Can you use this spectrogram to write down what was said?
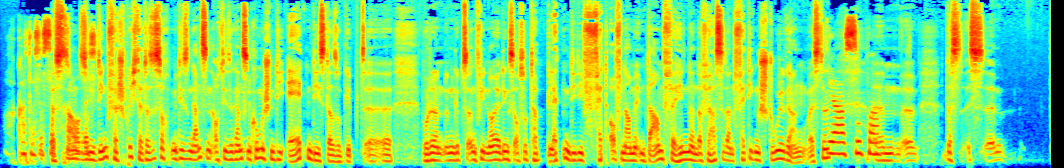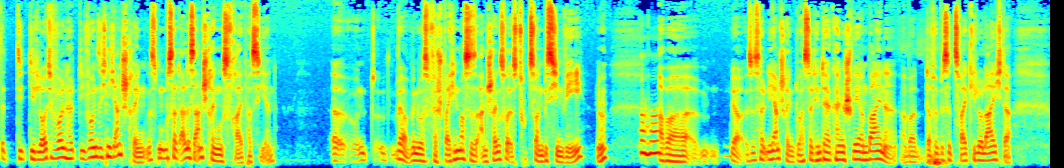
Oh Gott, das ist so das traurig. So, so ein Ding verspricht halt. Das ist doch mit diesen ganzen, auch diese ganzen komischen Diäten, die es da so gibt, äh, wo dann, dann gibt es irgendwie neuerdings auch so Tabletten, die die Fettaufnahme im Darm verhindern. Dafür hast du dann fettigen Stuhlgang, weißt du? Ja, super. Ähm, äh, das ist, ähm, die, die Leute wollen halt, die wollen sich nicht anstrengen. Das muss halt alles anstrengungsfrei passieren. Äh, und ja, wenn du das Versprechen machst, ist anstrengungsfrei, es tut zwar ein bisschen weh, ne? Aha. Aber ja, es ist halt nicht anstrengend. Du hast halt hinterher keine schweren Beine, aber dafür bist du zwei Kilo leichter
